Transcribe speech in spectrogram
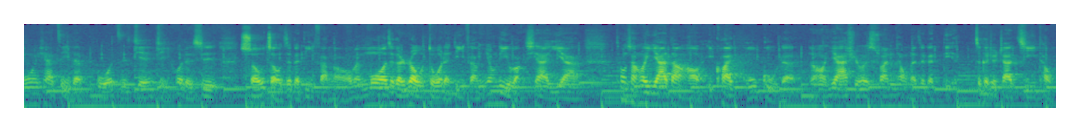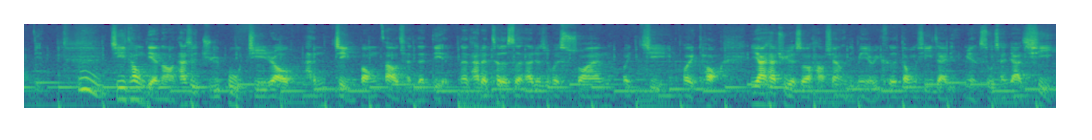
摸一下自己的脖子、肩颈，或者是手肘这个地方哦。我们摸这个肉多的地方，用力往下压，通常会压到哦一。块鼓鼓的，然后压去会酸痛的这个点，这个就叫肌痛点。嗯，肌痛点哦，它是局部肌肉很紧绷造成的点。那它的特色，它就是会酸、会紧、会痛。压下去的时候，好像里面有一颗东西在里面，俗称叫气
